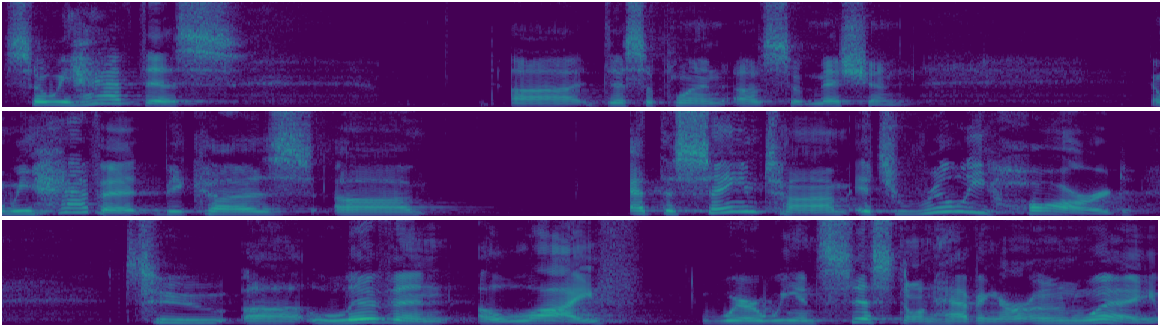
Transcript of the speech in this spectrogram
So we have this uh, discipline of submission. And we have it because uh, at the same time, it's really hard to uh, live in a life where we insist on having our own way.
